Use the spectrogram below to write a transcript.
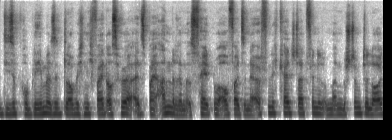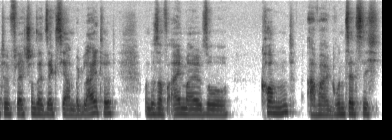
diese Probleme sind, glaube ich, nicht weitaus höher als bei anderen. Es fällt nur auf, weil es in der Öffentlichkeit stattfindet und man bestimmte Leute vielleicht schon seit sechs Jahren begleitet und es auf einmal so kommt. Aber grundsätzlich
